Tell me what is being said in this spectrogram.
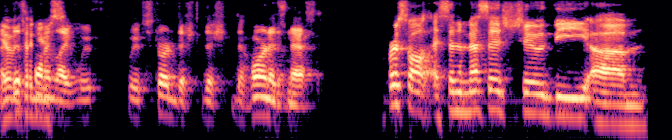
You At this done your point, like we've we've stored the, the the hornet's nest. First of all, I sent a message to the um,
